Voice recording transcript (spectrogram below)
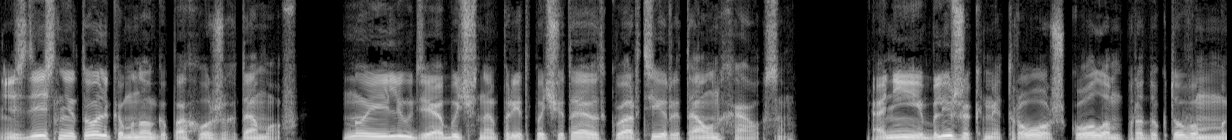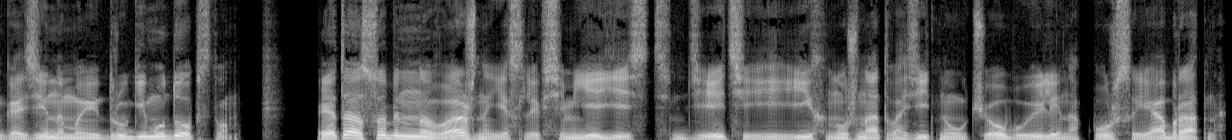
Здесь не только много похожих домов, но и люди обычно предпочитают квартиры таунхаусам. Они ближе к метро, школам, продуктовым магазинам и другим удобствам, это особенно важно, если в семье есть дети, и их нужно отвозить на учебу или на курсы и обратно.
